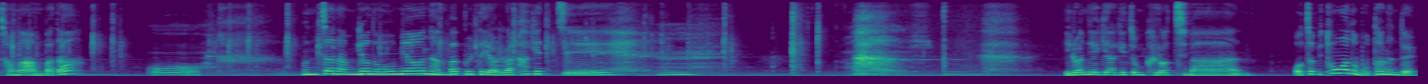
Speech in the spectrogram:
전화 안 받아? 어, 문자 남겨놓으면 안 바쁠 때 연락하겠지. 음, 이런 얘기하기 좀 그렇지만 어차피 통화도 못 하는데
